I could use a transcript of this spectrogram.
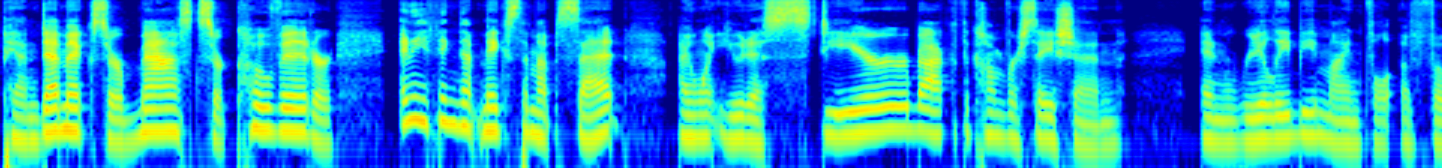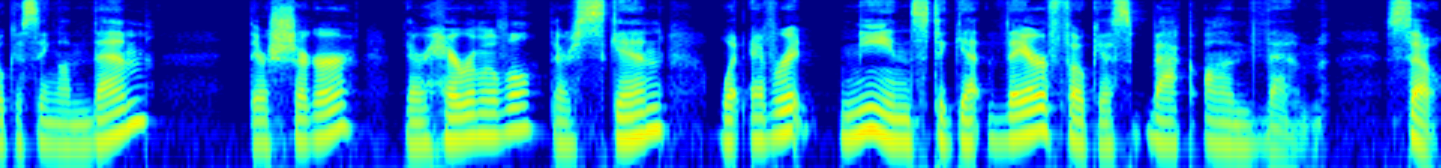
pandemics or masks or COVID or anything that makes them upset, I want you to steer back the conversation and really be mindful of focusing on them, their sugar, their hair removal, their skin, whatever it means to get their focus back on them. So,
